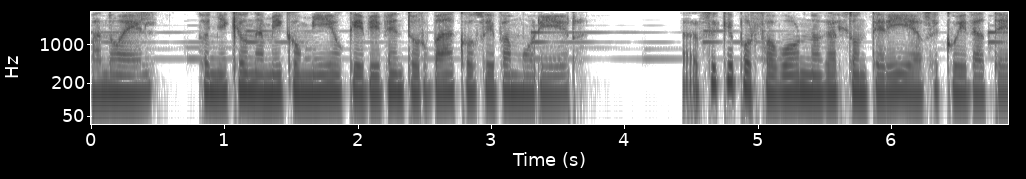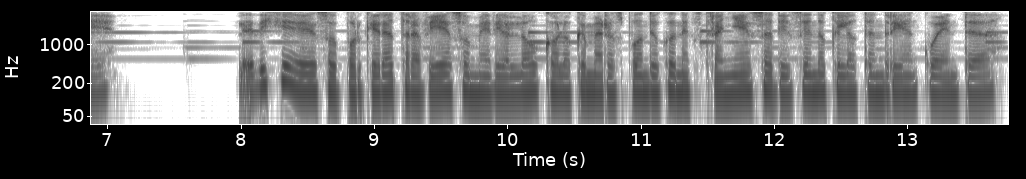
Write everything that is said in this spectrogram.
Manuel, soñé que un amigo mío que vive en Turbaco se iba a morir. Así que por favor no hagas tonterías y cuídate. Le dije eso porque era travieso medio loco, lo que me respondió con extrañeza diciendo que lo tendría en cuenta.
